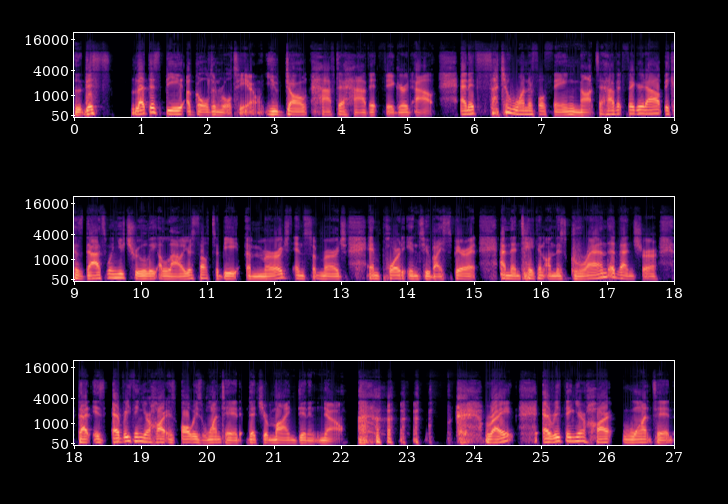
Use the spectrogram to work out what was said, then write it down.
This let this be a golden rule to you. You don't have to have it figured out. And it's such a wonderful thing not to have it figured out because that's when you truly allow yourself to be emerged and submerged and poured into by spirit and then taken on this grand adventure that is everything your heart has always wanted that your mind didn't know. right? Everything your heart wanted,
